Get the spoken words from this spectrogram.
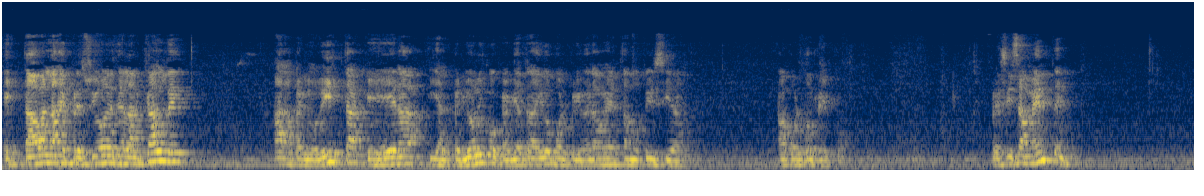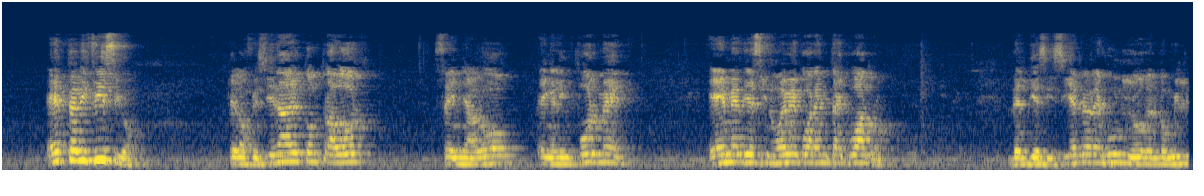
estaban las expresiones del alcalde a la periodista que era y al periódico que había traído por primera vez esta noticia a Puerto Rico. Precisamente, este edificio que la oficina del Contralor señaló en el informe M1944 del 17 de junio del 2020.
